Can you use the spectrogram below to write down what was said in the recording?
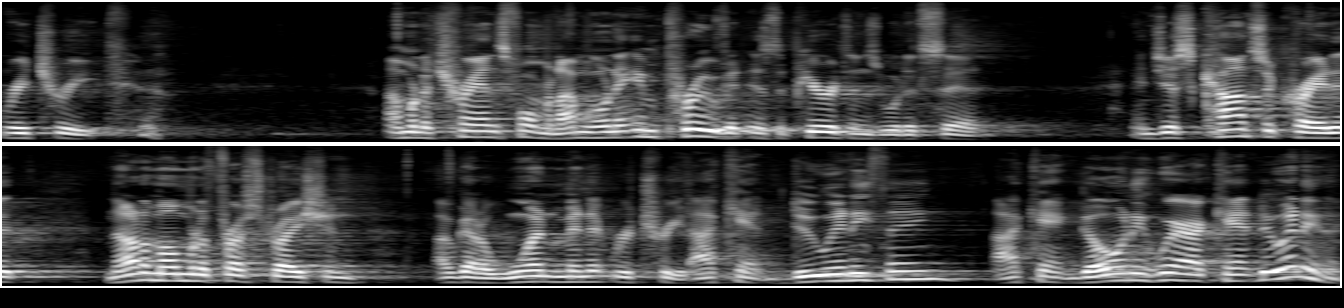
retreat. I'm going to transform it. I'm going to improve it, as the Puritans would have said. And just consecrate it, not a moment of frustration. I've got a one minute retreat. I can't do anything. I can't go anywhere. I can't do anything.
